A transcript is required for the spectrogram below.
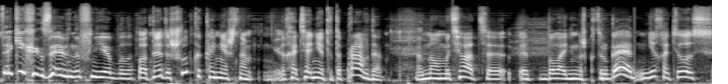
таких экзаменов не было. Вот, но это шутка, конечно. Хотя нет, это правда. Но мотивация была немножко другая. Мне хотелось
